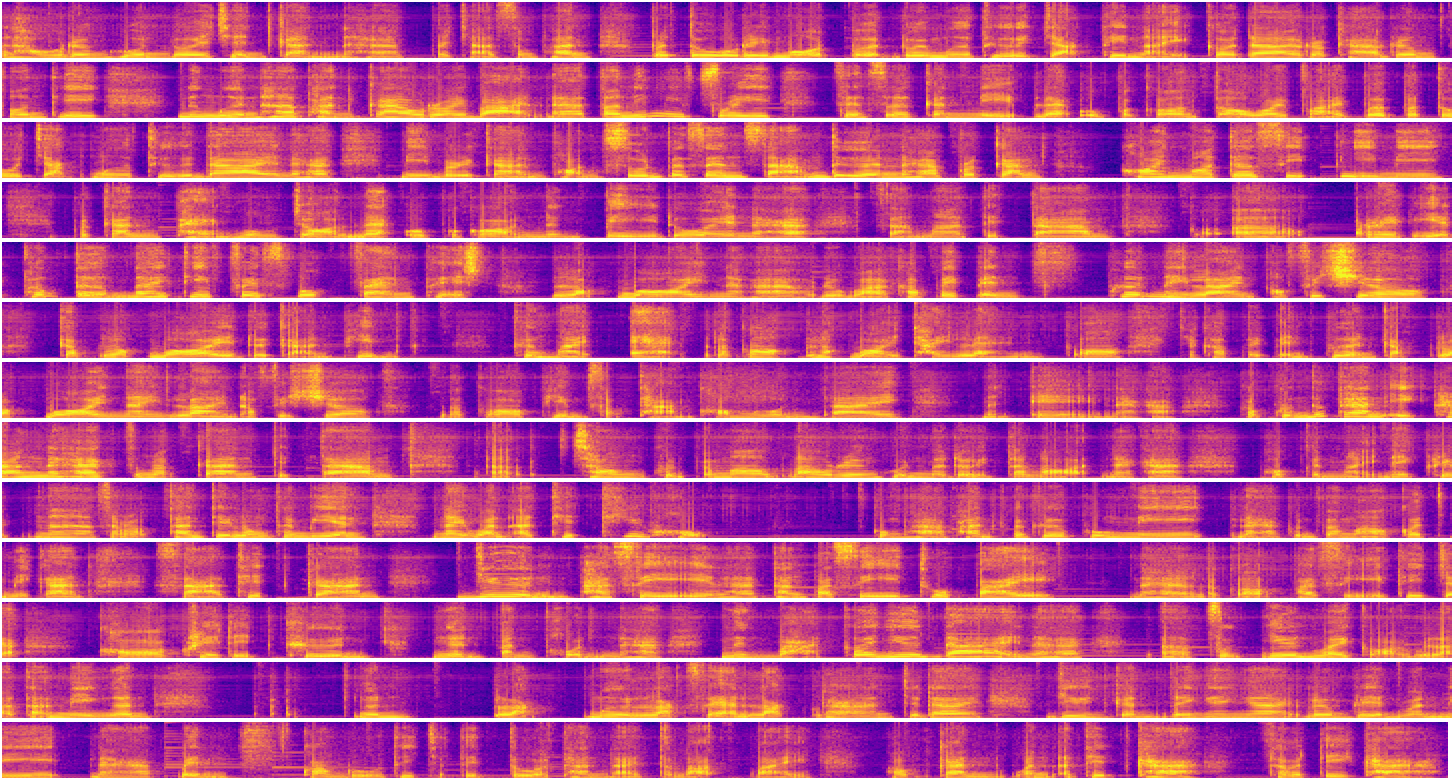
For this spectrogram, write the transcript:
เล่าเรื่องหุ้นด้วยเช่นกันนะคะประชาสัมพันธ์ ประตูรีโมทเปิดด้วยมือถือจากที่ไหนก็ได้ราคาเริ่มต้นที่ 15,900 บาทนะตอนนี้มีฟรีเซ็นเซอร์กันหนีบ และอุปกรณ์ต่อ Wi-Fi เปิดประตูจากมือถือได้นะคะมีบริการผ่อน 0% 3 เดือนนะคะประกัน Coin Motor 4ปีมีประกันแผงวงจรและอุปกรณ์ 1 ปีด้วยนะคะ สามารถติดตามเอ่อ รายละเอียดเพิ่มเติมได้ที่ Facebook Fanpage Lockboy นะคะ หรือว่าเข้าไปเป็นเพื่อนใน Line Official กับ Lockboy โดยการพิมพ์เครื่องหมายแอดแล้วก็ Lockboy Thailand ก็จะเข้าไปเป็นเพื่อนกับ Lockboy ใน Line Official แล้วก็พิมพ์สอบถามข้อมูลได้ นั่นเองนะคะขอบคุณทุกท่านอีกครั้งนะคะสำหรับการติดตามช่องคุณประเมาเล่าเรื่องหุ้นมาโดยตลอดนะคะ พบกันใหม่ในคลิปหน้าสำหรับท่านที่ลงทะเบียนในวันอาทิตย์ที่ 6 กุมภาพันธ์ก็คือพรุ่งนี้นะคะคุณประเมาก็จะมีการสาธิตการยื่นภาษีนะคะทั้งภาษีทั่วไปนะคะแล้วก็ภาษีที่จะ ขอเครดิตคืนเงินปันผลนะคะหนึ่งบาทก็ยื่นได้นะคะฝึกยื่นไว้ก่อนเวลาท่านมีเงินเอ่อเงินหลักหมื่นหลักแสนหลักล้านจะได้ยื่นกันได้ง่าย ๆ เริ่มเรียนวันนี้นะคะเป็นความรู้ที่จะติดตัวท่านได้ตลอดไป พบกันวันอาทิตย์ค่ะ สวัสดีค่ะ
